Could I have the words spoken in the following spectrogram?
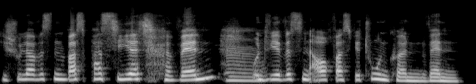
die Schüler wissen, was passiert, wenn. Mhm. Und wir wissen auch, was wir tun können, wenn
